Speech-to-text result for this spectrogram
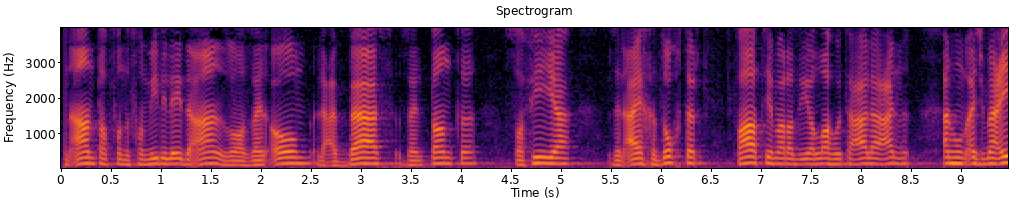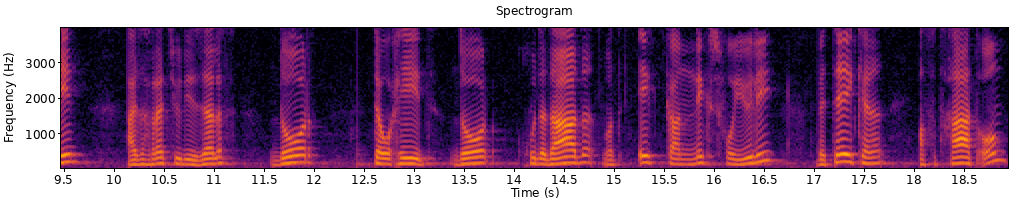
een aantal van de familieleden aan, zoals zijn oom, Al-Abbas, zijn tante, Safiya, zijn eigen dochter, Fatima radiyallahu ta'ala anhum ajma'in. Hij zegt, red jullie zelf door tawhid, door goede daden, want ik kan niks voor jullie betekenen als het gaat om,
